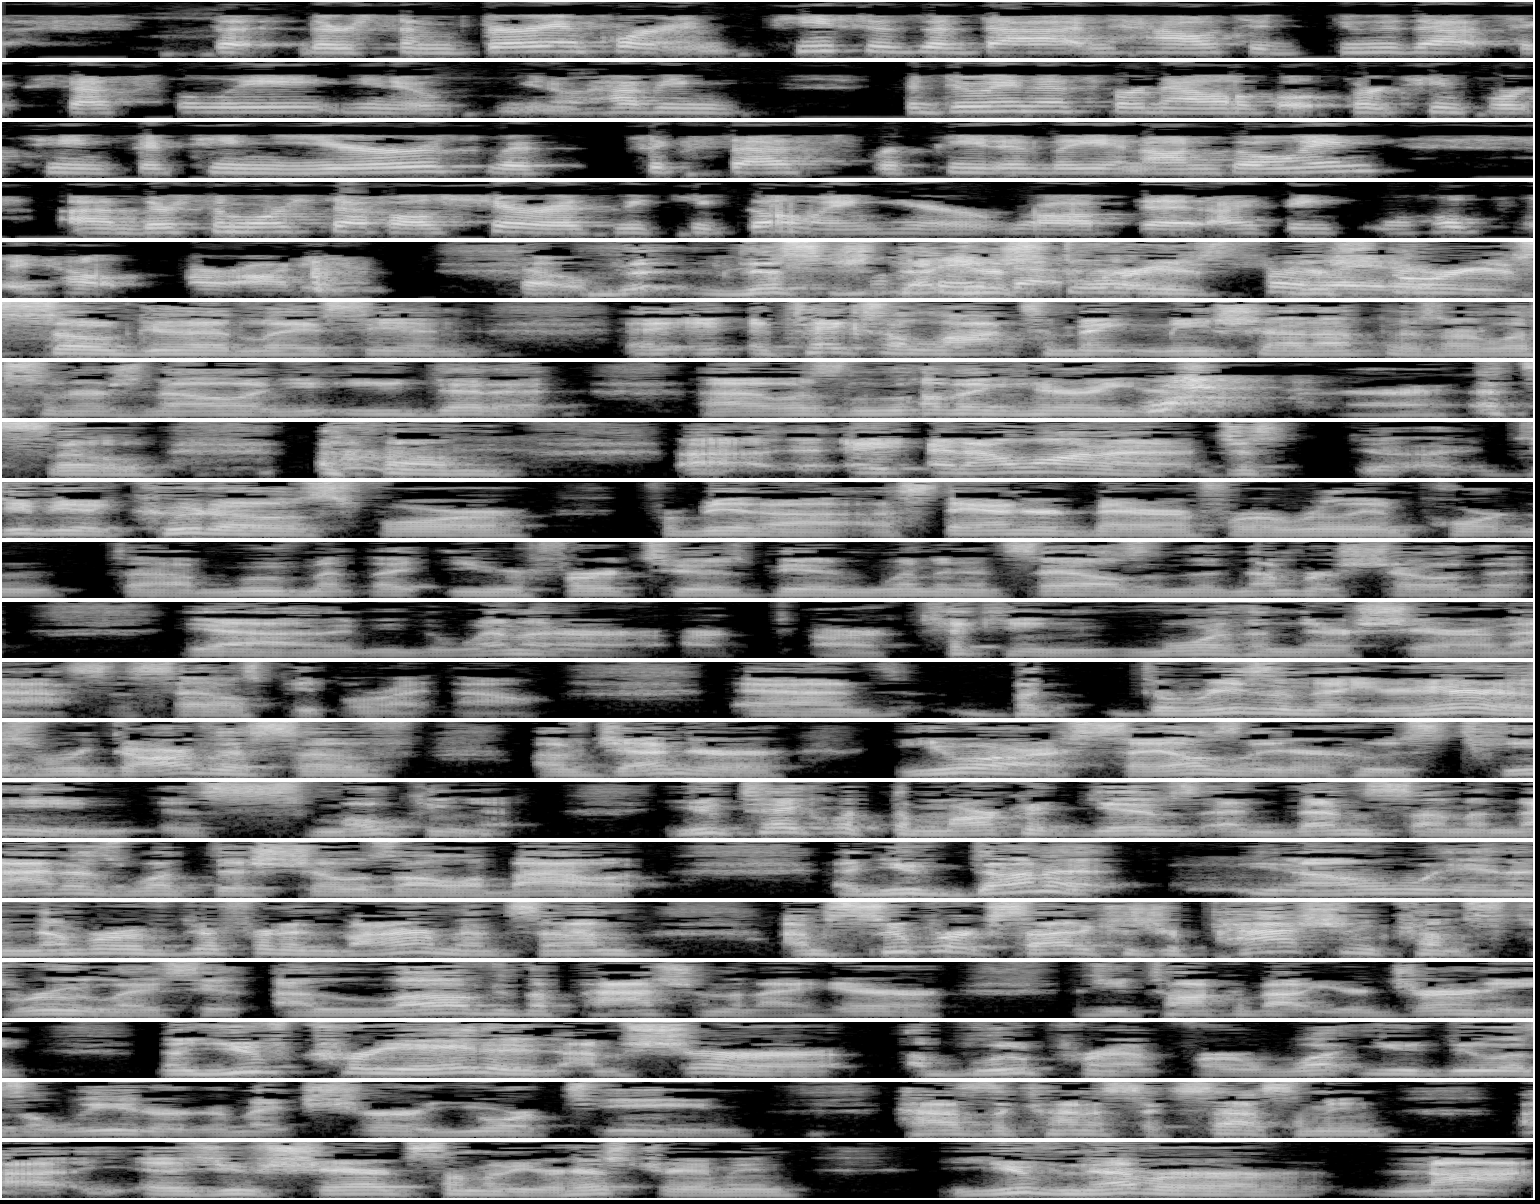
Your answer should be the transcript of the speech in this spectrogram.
that there's some very important pieces of that and how to do that successfully. You know, you know, having been doing this for now about 13, 14, 15 years with success repeatedly and ongoing. Um, there's some more stuff I'll share as we keep going here, Rob, that I think will hopefully help our audience. So this, we'll that, your story for, is, for your later. story is so good, Lacey. And it, it, takes a lot to make me shut up, as our listeners know, and you, you did it. Uh, I was loving hearing your so, um, uh, and I want to just uh, give you kudos for for being a, a standard bearer for a really important uh, movement that you refer to as being women in sales. And the numbers show that, yeah, I mean the women are are, are kicking more than their share of ass as salespeople right now. And but the reason that you're here is regardless of of gender, you are a sales leader whose team is smoking it. You take what the market gives and then some, and that is what this show is all about. And you've done it you know, in a number of different environments. And I'm, I'm super excited because your passion comes through, Lacey. I love the passion that I hear as you talk about your journey. Now you've created, I'm sure, a blueprint for what you do as a leader to make sure your team has the kind of success. I mean, uh, as you've shared some of your history, I mean, you've never not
